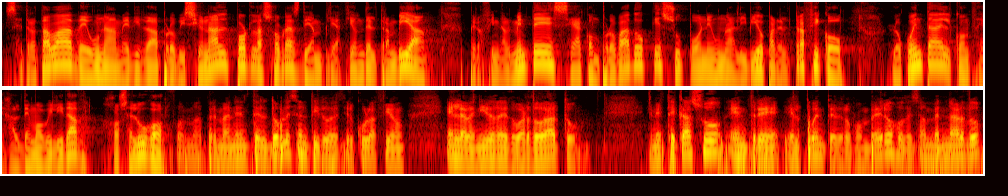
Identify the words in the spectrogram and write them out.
Se trataba de una medida provisional por las obras de ampliación del tranvía, pero finalmente se ha comprobado que supone un alivio para el tráfico. Lo cuenta el concejal de movilidad, José Lugo. Forma permanente el doble sentido de circulación en la avenida de Eduardo Dato. En este caso, entre el puente de los bomberos o de San Bernardo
